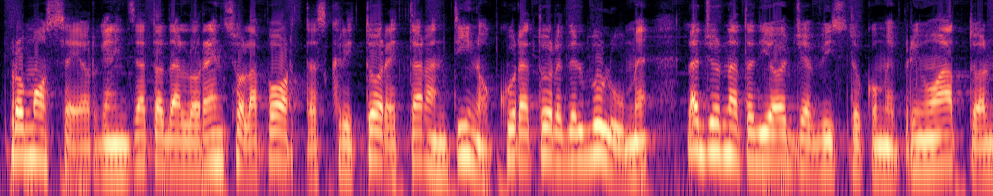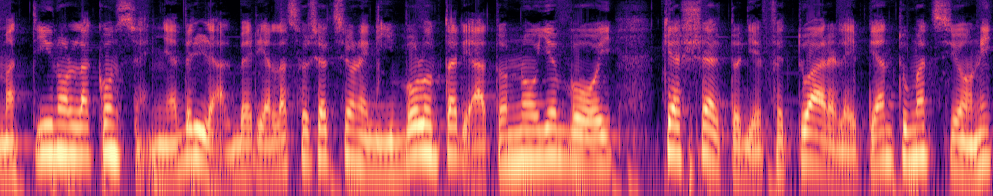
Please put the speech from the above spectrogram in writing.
Promossa e organizzata da Lorenzo Laporta, scrittore e tarantino, curatore del volume, la giornata di oggi ha visto come primo atto al mattino la consegna degli alberi all'associazione di volontariato Noi e Voi, che ha scelto di effettuare le piantumazioni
